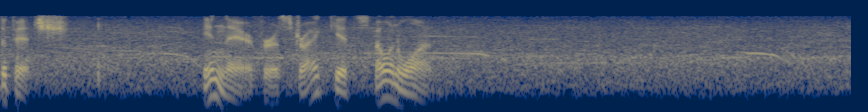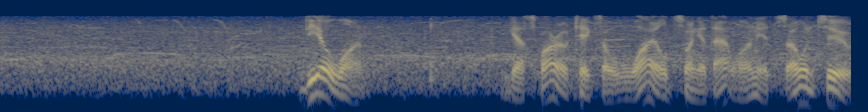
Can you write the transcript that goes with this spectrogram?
The pitch. In there for a strike, it's 0 1. 0 1. Gasparo takes a wild swing at that one. It's 0 2.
